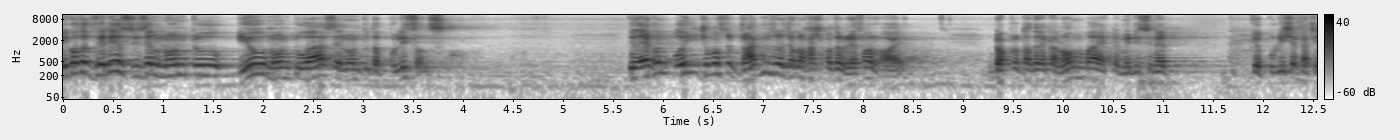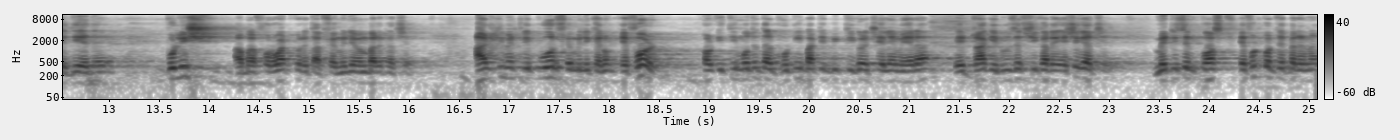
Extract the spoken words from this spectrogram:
because of various reasons known to you, known to us, and known to the police. কিন্তু এখন ওই সমস্ত ড্রাগ ইউজার যখন হাসপাতালে রেফার হয় ডক্টর তাদের একটা লম্বা একটা মেডিসিনের পুলিশের কাছে দিয়ে দেয়। পুলিশ আবার ফরওয়ার্ড করে তার ফ্যামিলি মেম্বারের কাছে। Ultimately poor family can afford কারণ ইতিমধ্যে তার ঘটি বাটি বিক্রি করে ছেলে মেয়েরা এই ড্রাগ ইউজের শিকারে এসে গেছে। মেডিসিন কস্ট এফোর্ড করতে পারে না।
